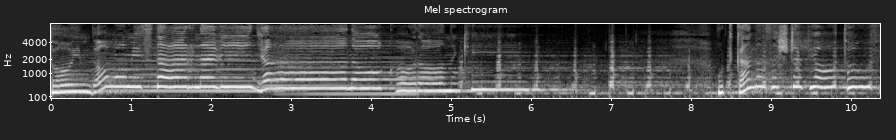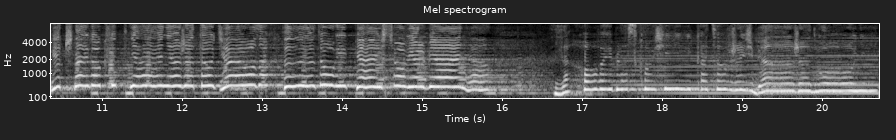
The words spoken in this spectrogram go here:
Twoim domu misterne widziano koronki. Utkana ze szczepiotów wiecznego kwitnienia Że to dzieło zachwytu i pieść uwielbienia. Zachowaj blask kozika, co w rzeźbiarza dłoni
